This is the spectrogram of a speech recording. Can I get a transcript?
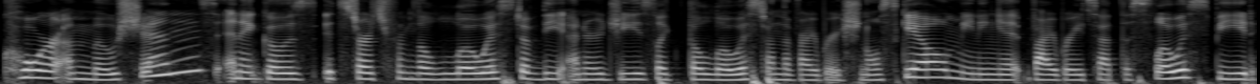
core emotions and it goes it starts from the lowest of the energies like the lowest on the vibrational scale meaning it vibrates at the slowest speed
